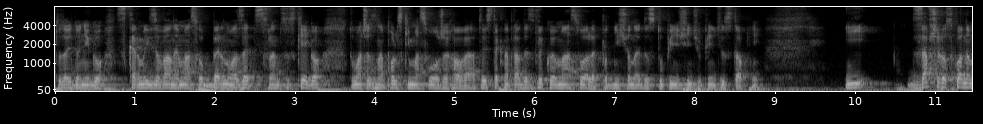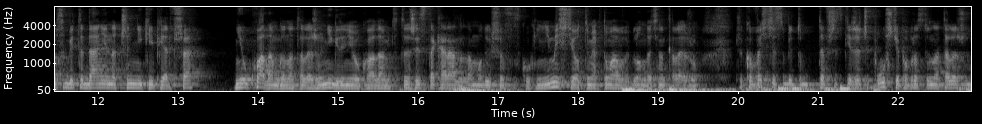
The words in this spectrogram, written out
Dodać do niego skarmelizowane masło Bernoisette z francuskiego, tłumacząc na polski masło orzechowe. A to jest tak naprawdę zwykłe masło, ale podniesione do 155 stopni. I Zawsze rozkładam sobie te danie na czynniki pierwsze. Nie układam go na talerzu, nigdy nie układam i to też jest taka rada dla młodych szefów kuchni. Nie myślcie o tym, jak to ma wyglądać na talerzu, tylko weźcie sobie to, te wszystkie rzeczy, połóżcie po prostu na talerzu,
